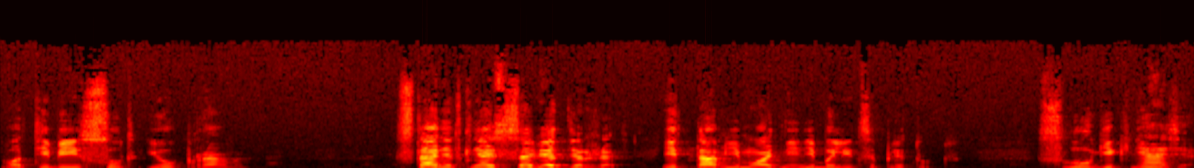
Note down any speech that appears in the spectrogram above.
Вот тебе и суд, и управа. Станет князь совет держать, и там ему одни небылицы плетут. Слуги князя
